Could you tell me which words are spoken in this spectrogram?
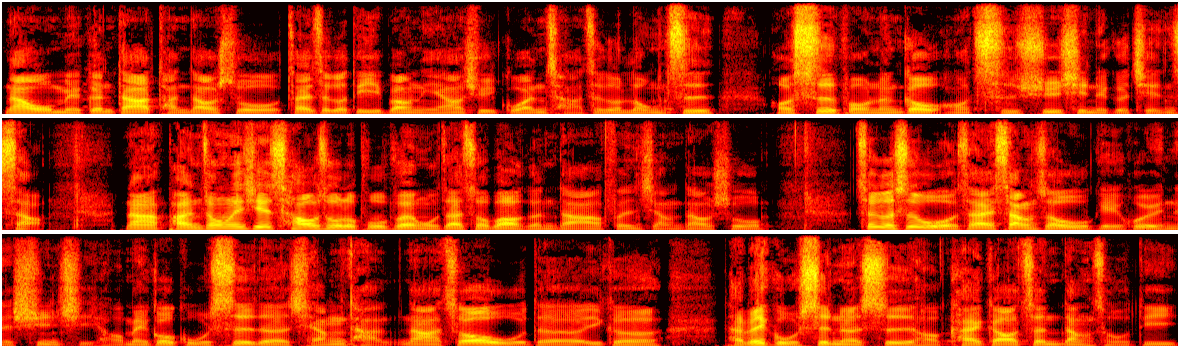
那我们也跟大家谈到说，在这个地方你要去观察这个融资哦是否能够哦持续性的一个减少。那盘中的一些操作的部分，我在周报跟大家分享到说，这个是我在上周五给会员的讯息哈。美国股市的强弹，那周五的一个台北股市呢是哈开高震荡走低，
